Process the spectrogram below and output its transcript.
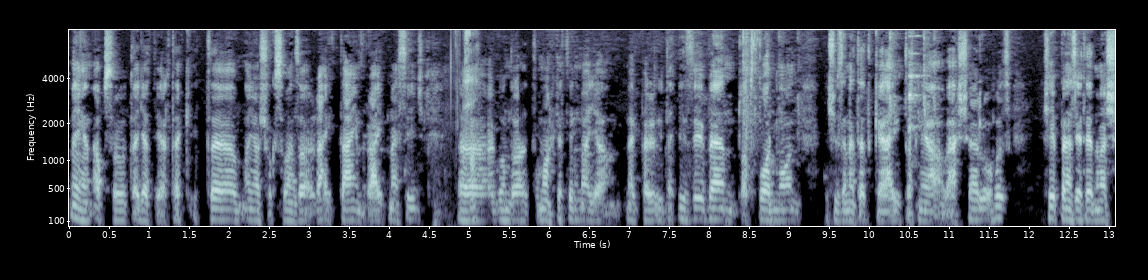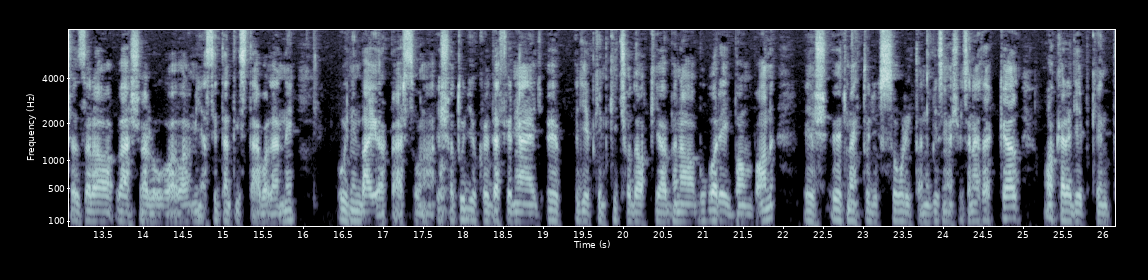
Igen, abszolút egyetértek. Itt uh, nagyon sokszor ez a right time, right message uh, gondolat a marketingben, hogy a megfelelő időben, platformon és üzenetet kell eljutatni a vásárlóhoz, és éppen ezért érdemes ezzel a vásárlóval valamilyen szinten tisztában lenni, úgy, mint buyer persona. És ha tudjuk hogy definiálni, hogy ő egyébként kicsoda, aki ebben a buborékban van, és őt meg tudjuk szólítani bizonyos üzenetekkel, akár egyébként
